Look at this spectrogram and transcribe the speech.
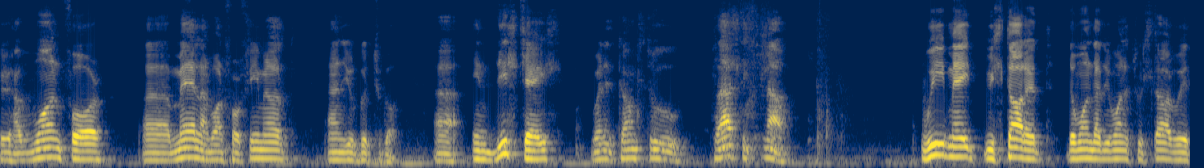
So you have one for uh, male and one for female and you're good to go. Uh, in this case when it comes to plastic now we made we started the one that we wanted to start with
